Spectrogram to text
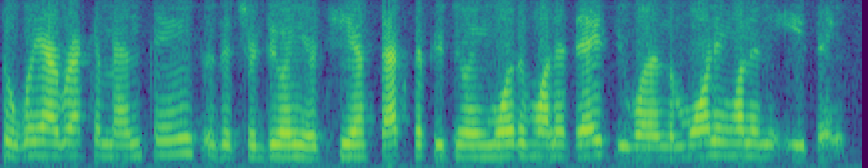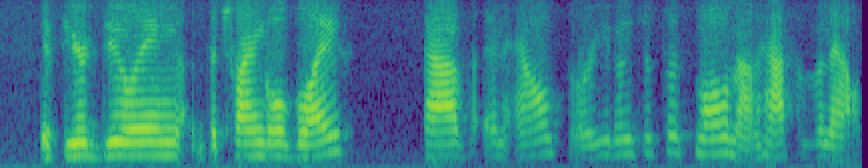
the way I recommend things is that you're doing your TSX. If you're doing more than one a day, do one in the morning, one in the evening. If you're doing the Triangle of Life, have an ounce or even just a small amount, half of an ounce,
